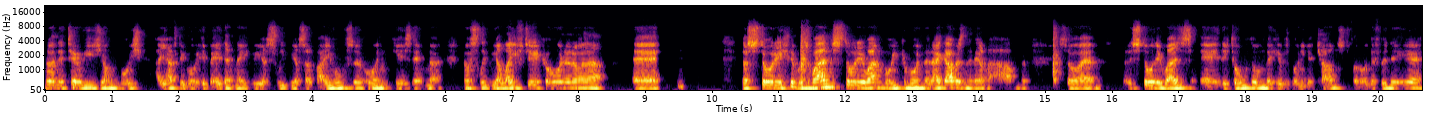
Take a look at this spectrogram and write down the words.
no they tell these young boys oh, you have to go to bed at night with your sleep your survival suit on in case they no, no sleep with your life jacket on and all that. Uh, the story it was one story one boy come on the rig I wasn't there in the arm so um, the story was uh, they told him that he was going to get charged for all the food that he ate.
